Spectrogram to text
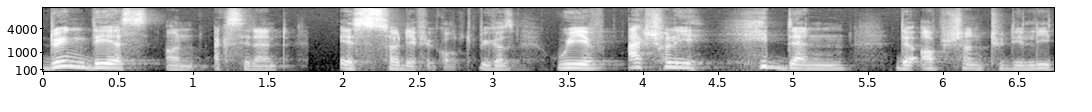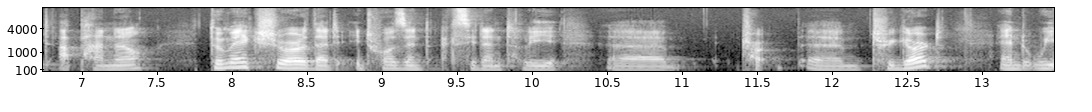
doing this on accident is so difficult because we've actually hidden the option to delete a panel to make sure that it wasn't accidentally uh, tr um, triggered. And we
